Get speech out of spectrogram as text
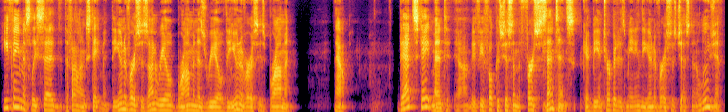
He famously said the following statement The universe is unreal, Brahman is real, the universe is Brahman. Now, that statement, um, if you focus just on the first sentence, can be interpreted as meaning the universe is just an illusion.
